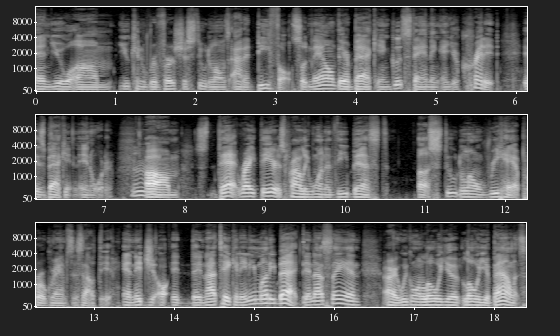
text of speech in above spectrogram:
and you um you can reverse your student loans out of default. So now they're back in good standing, and your credit is back in, in order. Mm. Um, that right there is probably one of the best uh, student loan rehab programs that's out there, and it, it they're not taking any money back. They're not saying, all right, we're gonna lower your lower your balance.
